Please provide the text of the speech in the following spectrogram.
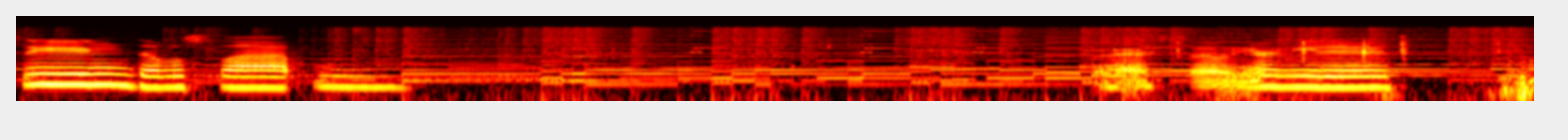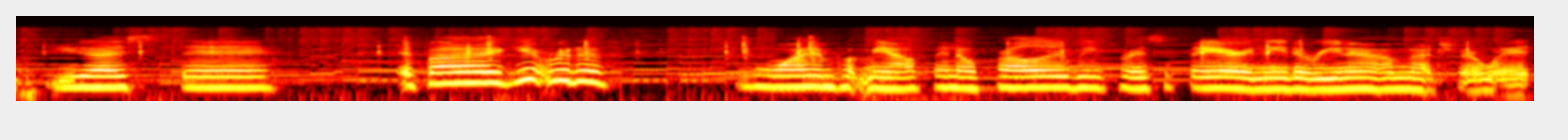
Sing, Double Slap. Mm. Okay, so you're needed. You guys stay. If I get rid of one and put me out, then it'll probably be Persephone or Nidorina. I'm not sure which.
